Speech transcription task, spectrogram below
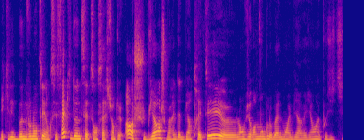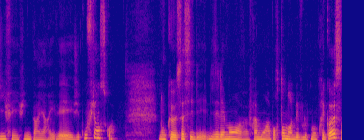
et qu'il est de bonne volonté. Donc c'est ça qui donne cette sensation de oh je suis bien, je mérite d'être bien traité, euh, l'environnement globalement est bienveillant et positif et il finit par y arriver et j'ai confiance quoi. Donc euh, ça c'est des, éléments euh, vraiment importants dans le développement précoce.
